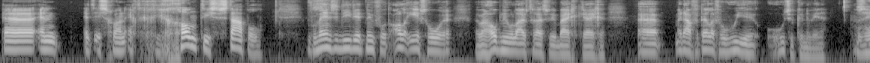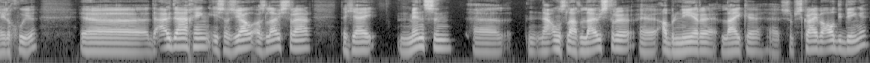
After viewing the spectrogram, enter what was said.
Eh, en het is gewoon echt een gigantische stapel. Voor mensen die dit nu voor het allereerst horen. We hebben een hoop nieuwe luisteraars weer bijgekregen. Eh maar daar vertel even hoe, je, hoe ze kunnen winnen. Dat is een hele goeie. Eh, de uitdaging is als jou, als luisteraar, dat jij mensen naar ons laat luisteren, eh, abonneren, liken, eh, subscriben, al die dingen.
